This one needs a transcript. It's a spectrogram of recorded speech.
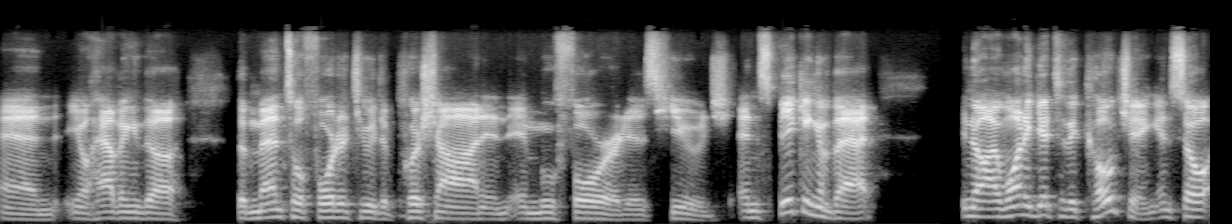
And you know, having the the mental fortitude to push on and, and move forward is huge. And speaking of that, you know, I want to get to the coaching. And so,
